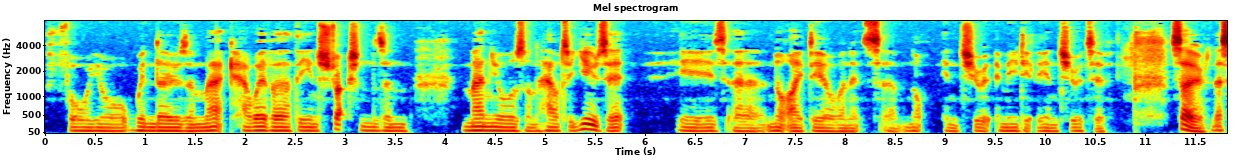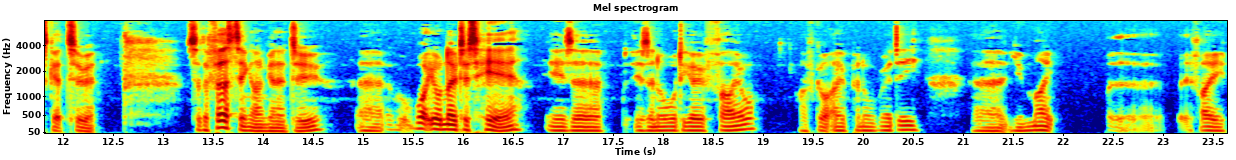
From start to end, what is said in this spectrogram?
for your Windows and Mac. However, the instructions and manuals on how to use it is uh, not ideal and it's um, not immediately intuitive. So let's get to it. So the first thing I'm going to do, uh, what you'll notice here is a is an audio file I've got open already. Uh, you might, uh, if I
